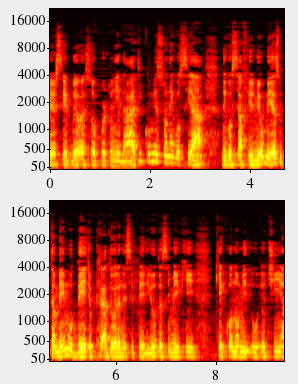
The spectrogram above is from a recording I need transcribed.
percebeu essa oportunidade e começou a negociar, negociar firme. Eu mesmo também mudei de operadora nesse período, assim, meio que que economi... eu tinha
